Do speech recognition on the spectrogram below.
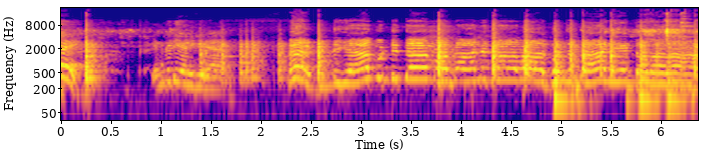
ஏய் எங்கடி அடிக்கிற ஏய், புட்டிக புட்டித்த மகானு தாவா கொத்து தானி रा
